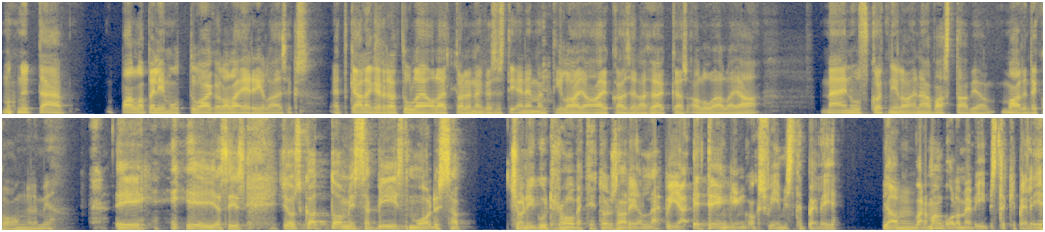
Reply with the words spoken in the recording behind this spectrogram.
Mutta nyt tämä pallopeli muuttuu aika lailla erilaiseksi. Että Gallagherilla tulee olemaan todennäköisesti enemmän tilaa ja aikaa siellä hyökkäysalueella ja mä en usko, että niillä on enää vastaavia maalinteko-ongelmia. Ei, ei, ja siis jos katsoo missä Beast Modissa Johnny Goodrow veti tuon sarjan läpi ja etenkin kaksi viimeistä peliä, ja mm. varmaan kolme viimeistäkin peliä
